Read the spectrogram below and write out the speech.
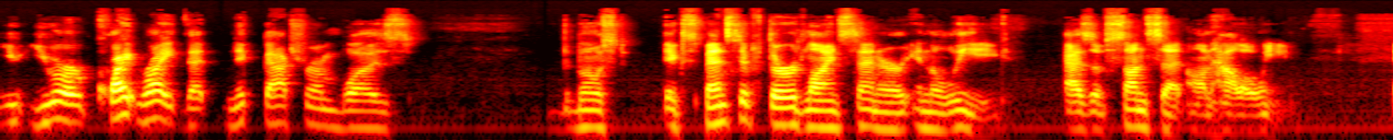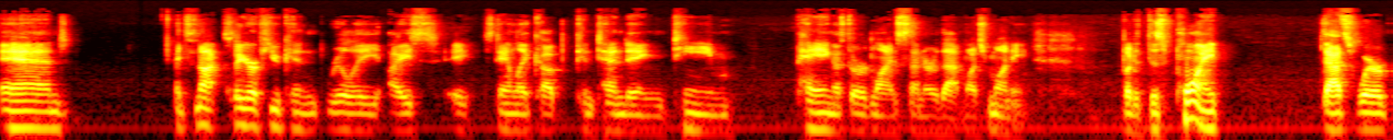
you you are quite right that Nick Backstrom was the most expensive third line center in the league as of sunset on Halloween, and it's not clear if you can really ice a Stanley Cup contending team paying a third line center that much money. But at this point, that's where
